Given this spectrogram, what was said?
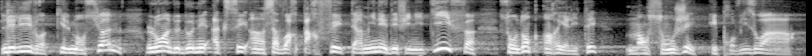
Les livres qu'il mentionne, loin de donner accès à un savoir parfait, terminé, définitif, sont donc en réalité mensongers et provisoires.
